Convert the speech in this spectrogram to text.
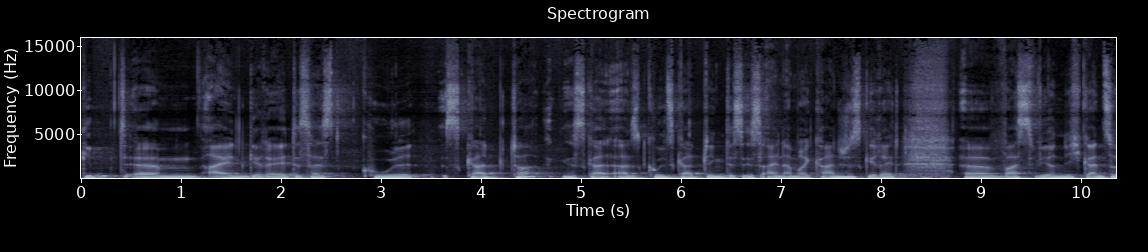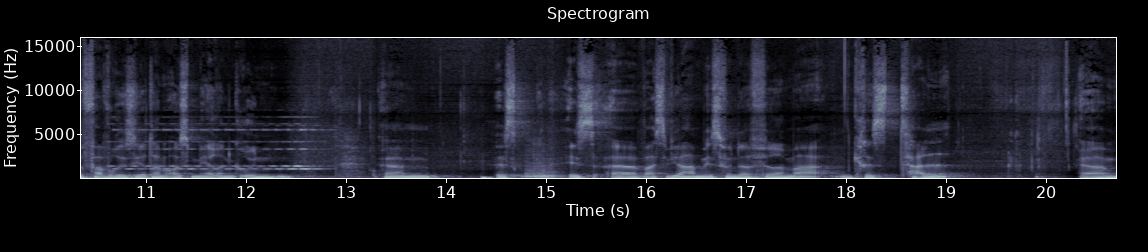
gibt ähm, ein Gerät, das heißt Cool Sculptor, also Cool Sculpting, das ist ein amerikanisches Gerät, äh, was wir nicht ganz so favorisiert haben aus mehreren Gründen. Ähm, es ist, äh, was wir haben, ist von der Firma Kristall. Ähm,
